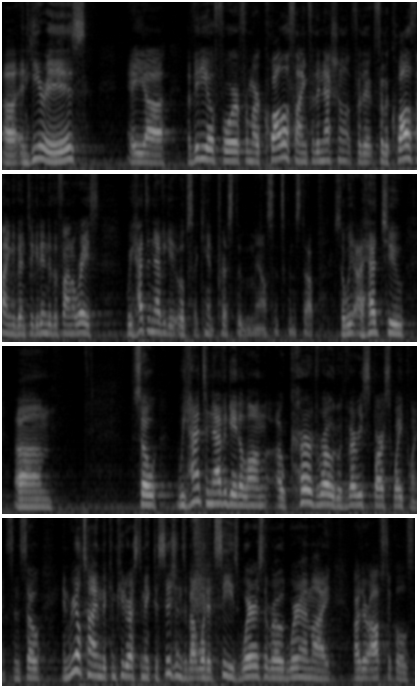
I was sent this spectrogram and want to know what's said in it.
uh, and here is a, uh, a video for from our qualifying for the national for the for the qualifying event to get into the final race. We had to navigate. Oops, I can't press the mouse. It's going to stop. So we I had to. Um, so we had to navigate along a curved road with very sparse waypoints. And so in real time, the computer has to make decisions about what it sees. Where is the road? Where am I? Are there obstacles?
